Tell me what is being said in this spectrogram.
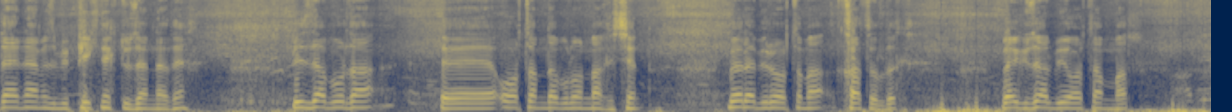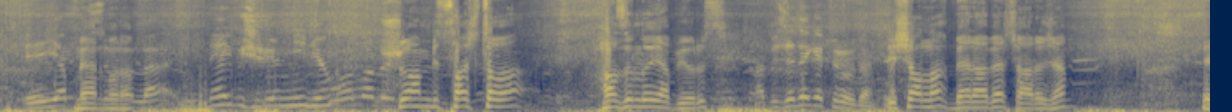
derneğimiz bir piknik düzenledi. Biz de burada eee, ortamda bulunmak için böyle bir ortama katıldık. Ve güzel bir ortam var. Memnunum. valla. Ne pişiriyorsun, ne diyorsun? Şu an bir saç tava hazırlığı yapıyoruz. Ha, bize de getir oradan. İnşallah beraber çağıracağım. Eee,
